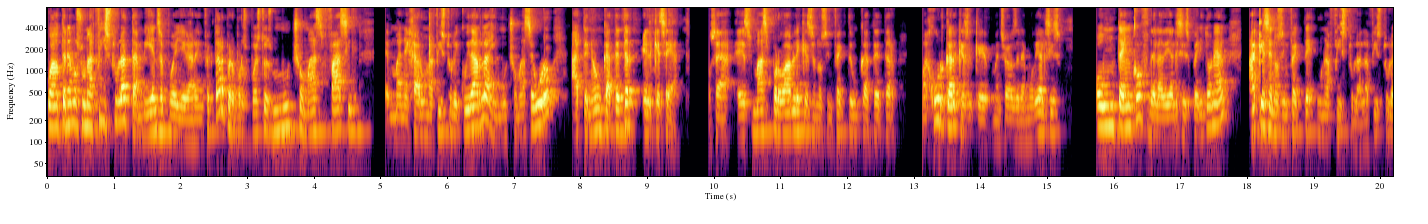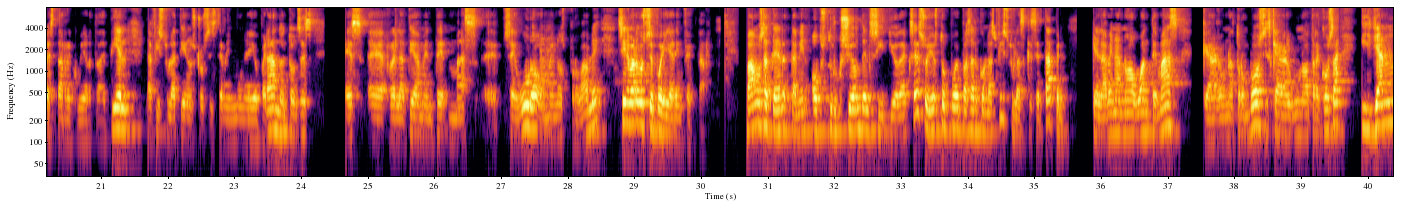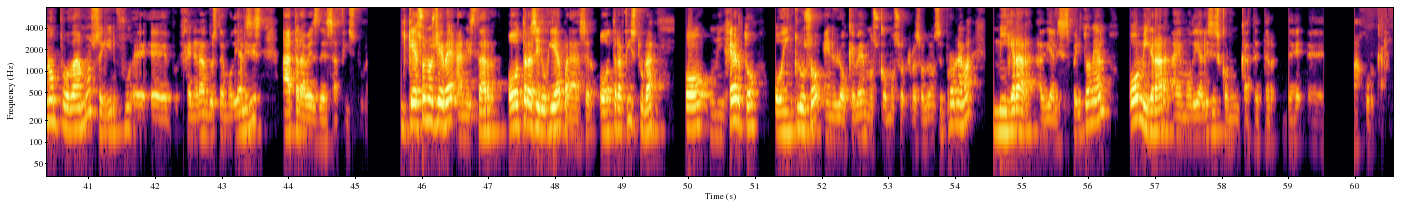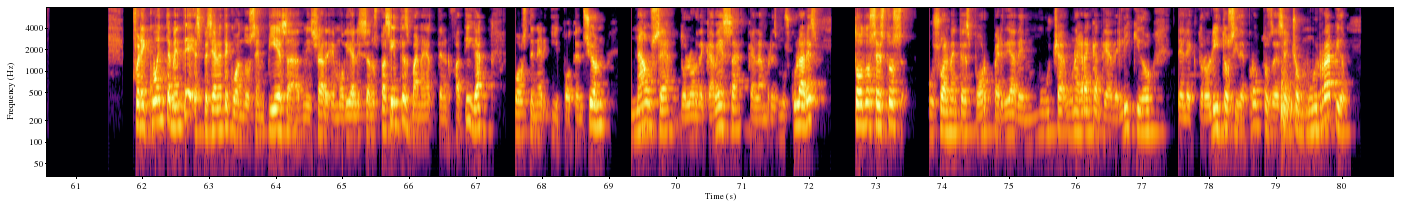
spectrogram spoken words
Cuando tenemos una fístula también se puede llegar a infectar, pero por supuesto es mucho más fácil eh, manejar una fístula y cuidarla y mucho más seguro a tener un catéter el que sea. O sea, es más probable que se nos infecte un catéter Majurcar, que es el que mencionas de la hemodiálisis, o un Tenkov de la diálisis peritoneal, a que se nos infecte una fístula. La fístula está recubierta de piel, la fístula tiene nuestro sistema inmune ahí operando, entonces es eh, relativamente más eh, seguro o menos probable. Sin embargo, se puede llegar a infectar. vamos a tener también obstrucción del sitio de acceso y esto puede pasar con las fístulas que se tapen, que la vena no aguante más, que haga una trombosis, que haga alguna otra cosa y ya no podamos seguir eh, generando esta hemodiálisis a través de esa fístula. Y que eso nos lleve a necesitar otra cirugía para hacer otra fístula o un injerto o incluso en lo que vemos cómo resolvemos el problema, migrar a diálisis peritoneal o migrar a hemodiálisis con un catéter de eh, Frecuentemente, especialmente cuando se empieza a administrar hemodiálisis a los pacientes, van a tener fatiga, pueden tener hipotensión, náusea, dolor de cabeza, calambres musculares. Todos estos usualmente es por pérdida de mucha, una gran cantidad de líquido, de electrolitos y de productos de desecho muy rápido.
